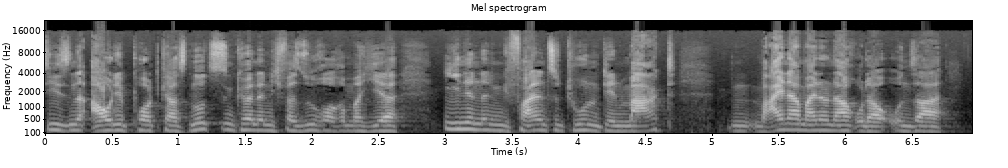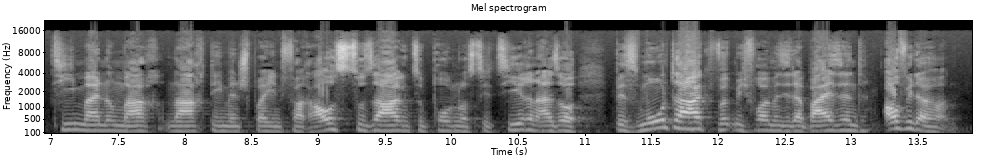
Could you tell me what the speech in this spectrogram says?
diesen Audio-Podcast nutzen können. Ich versuche auch immer hier Ihnen einen Gefallen zu tun und den Markt meiner Meinung nach oder unser Teammeinung nach, nach dementsprechend vorauszusagen, zu prognostizieren. Also bis Montag, würde mich freuen, wenn Sie dabei sind. Auf Wiederhören.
